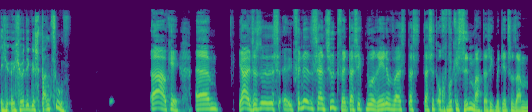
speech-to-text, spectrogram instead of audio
ich, ich höre dir gespannt zu. ah, okay. Ähm, ja, das ist, ich finde es ist ganz gut, dass ich nur rede, was, dass, dass es auch wirklich Sinn macht, dass ich mit dir zusammen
